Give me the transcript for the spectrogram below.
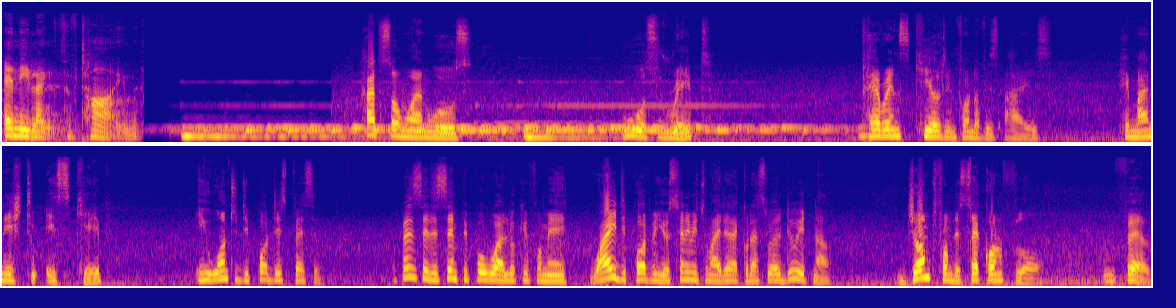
any length of time. Had someone was, who was raped, parents killed in front of his eyes, he managed to escape, you want to deport this person. The person said, the same people who are looking for me, why deport me? You're sending me to my dad, I could as well do it now. Jumped from the second floor and fell.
